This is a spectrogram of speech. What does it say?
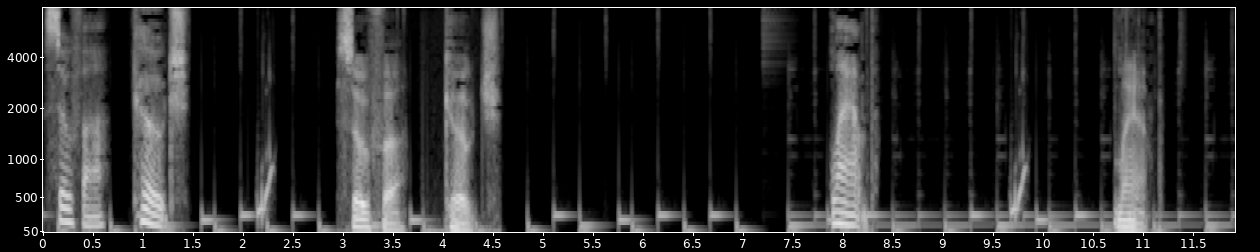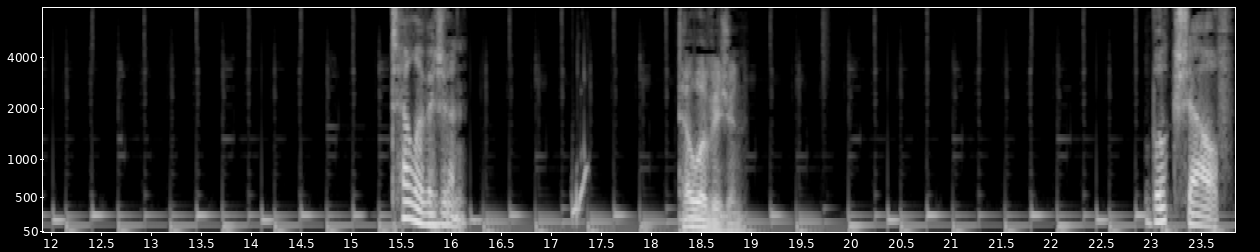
Sofa. Coach. Sofa. Coach. Lamp. Lamp. Television. Television. Bookshelf.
